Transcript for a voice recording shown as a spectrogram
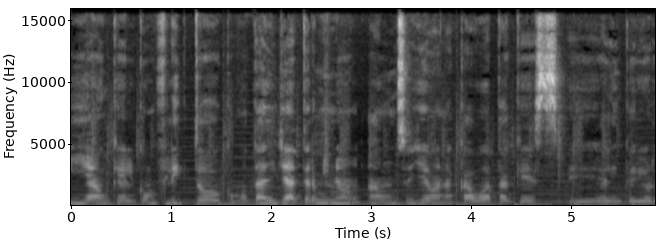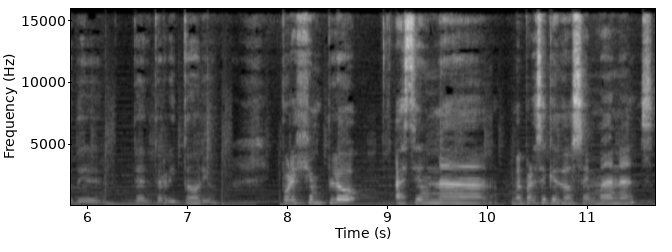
y aunque el conflicto como tal ya terminó, aún se llevan a cabo ataques eh, al interior del territorio. Por ejemplo, hace una, me parece que dos semanas,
